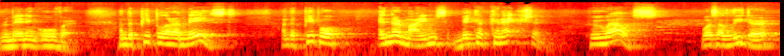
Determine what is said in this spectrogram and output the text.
remaining over. And the people are amazed. And the people, in their minds, make a connection. Who else was a leader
